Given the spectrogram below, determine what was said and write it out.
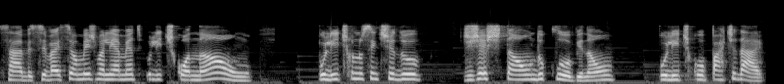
sabe? Se vai ser o mesmo alinhamento político ou não, político no sentido de gestão do clube, não político partidário.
